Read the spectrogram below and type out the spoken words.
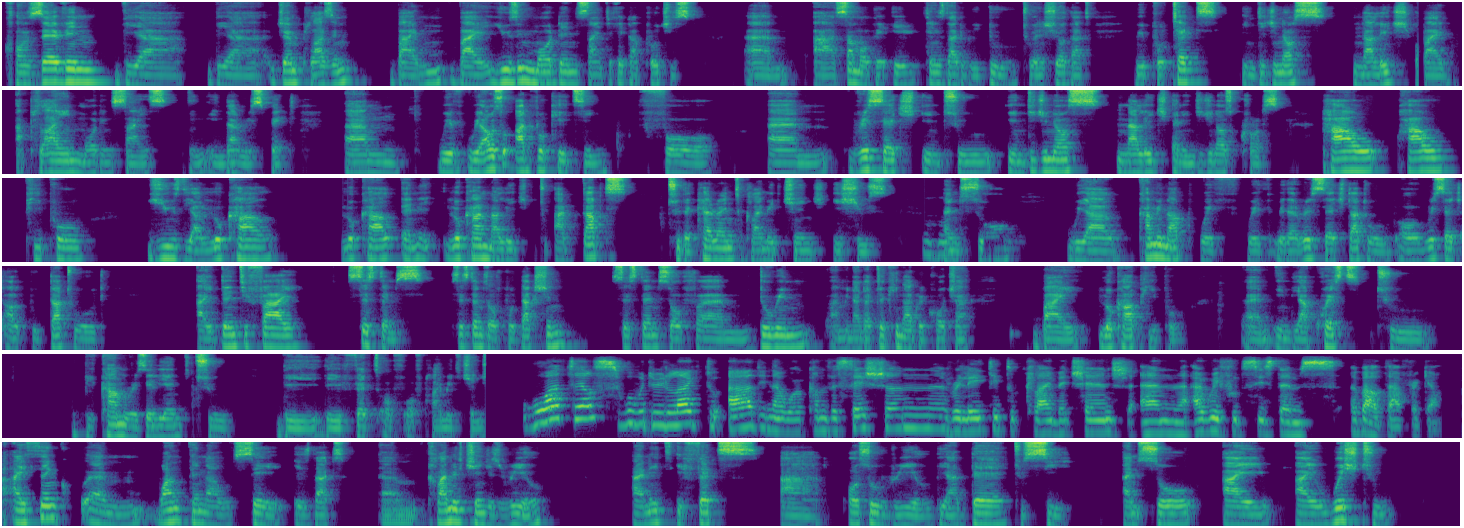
conserving their, their germplasm by, by using modern scientific approaches um, are some of the things that we do to ensure that we protect indigenous knowledge by applying modern science in, in that respect. Um, we we're also advocating for um, research into indigenous knowledge and indigenous crops, how how people use their local local and local knowledge to adapt to the current climate change issues. Mm-hmm. And so we are coming up with, with, with a research that will, or research output that would identify systems, systems of production, systems of um, doing, I mean, undertaking agriculture by local people um, in their quest to become resilient to the, the effects of, of climate change. What else would you like to add in our conversation related to climate change and agri-food systems about Africa? I think um, one thing I would say is that um, climate change is real and its effects are also real. They are there to see. And so I I wish to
